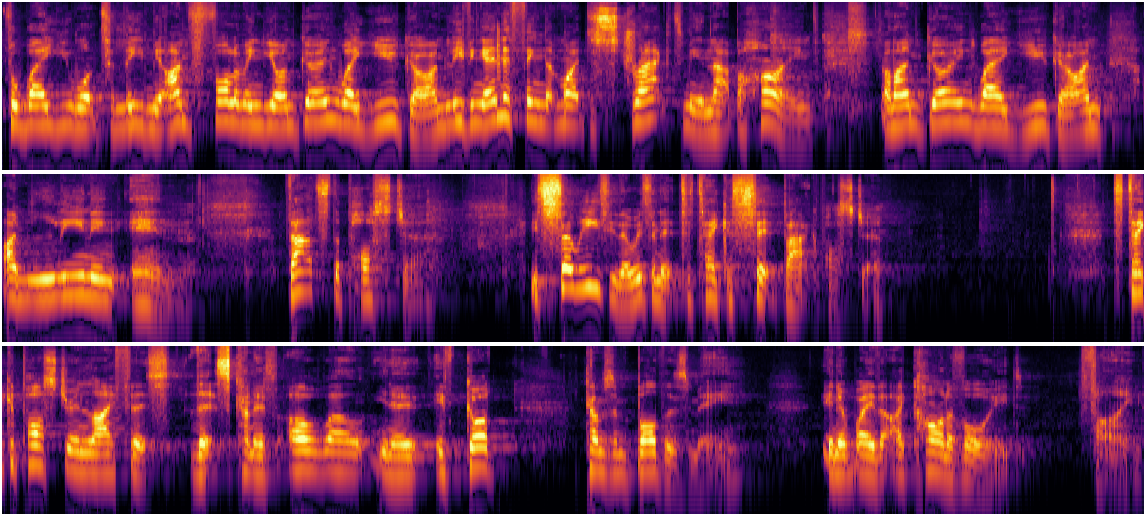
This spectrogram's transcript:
for where you want to lead me. I'm following you. I'm going where you go. I'm leaving anything that might distract me in that behind. And I'm going where you go. I'm, I'm leaning in. That's the posture. It's so easy, though, isn't it, to take a sit back posture to take a posture in life that's, that's kind of, oh, well, you know, if God comes and bothers me in a way that I can't avoid, fine.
